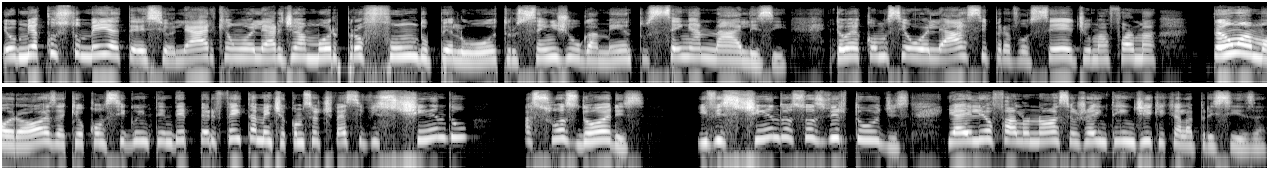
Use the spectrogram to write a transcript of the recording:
eu me acostumei a ter esse olhar, que é um olhar de amor profundo pelo outro, sem julgamento, sem análise. Então, é como se eu olhasse para você de uma forma tão amorosa que eu consigo entender perfeitamente. É como se eu estivesse vestindo as suas dores e vestindo as suas virtudes. E aí eu falo, nossa, eu já entendi o que, que ela precisa.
